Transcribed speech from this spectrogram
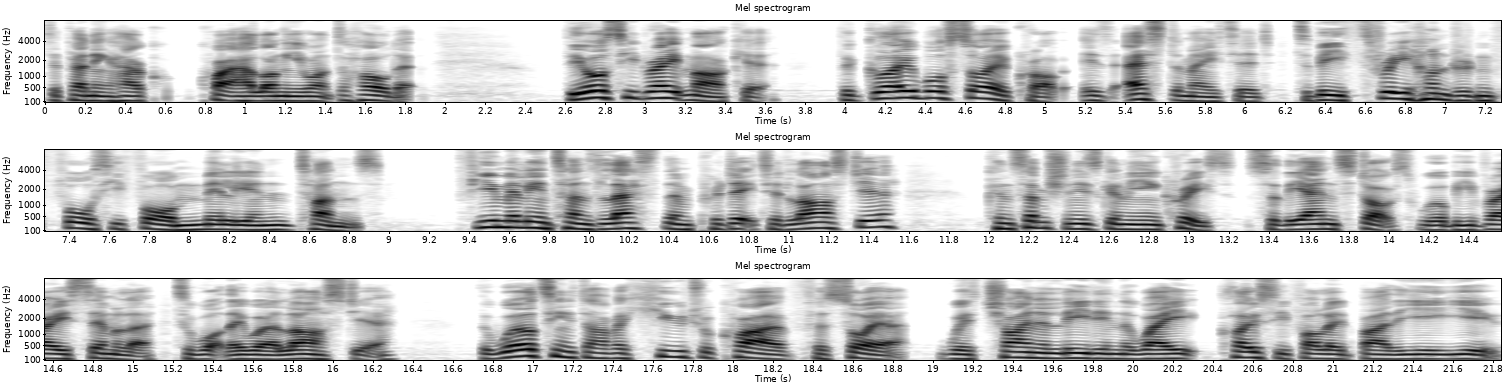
depending how quite how long you want to hold it. The oilseed rape market, the global soya crop is estimated to be 344 million tonnes. A few million tonnes less than predicted last year. Consumption is going to be increased, so the end stocks will be very similar to what they were last year. The world seems to have a huge requirement for soya, with China leading the way, closely followed by the EU.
